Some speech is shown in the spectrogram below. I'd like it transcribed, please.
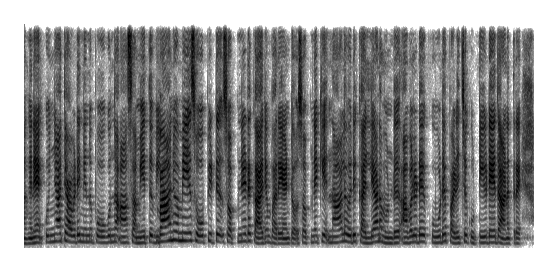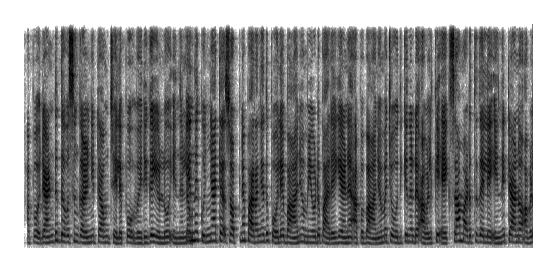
അങ്ങനെ കുഞ്ഞാറ്റ അവിടെ നിന്ന് പോകുന്ന ആ സമയത്ത് ഭാനുഅമ്മയെ സോപ്പിട്ട് സ്വപ്നയുടെ കാര്യം പറയാം കേട്ടോ സ്വപ്നയ്ക്ക് നാളെ ഒരു കല്യാണമുണ്ട്. അവളുടെ കൂടെ പഠിച്ച കുട്ടിയുടേതാണത്രേ. അപ്പോൾ രണ്ട് ദിവസം കഴിഞ്ഞിട്ടാവും ചിലപ്പോൾ വരികയുള്ളൂ എന്നുള്ള ഇന്ന് കുഞ്ഞാറ്റ സ്വപ്ന പറഞ്ഞതുപോലെ ബാനുമ്മയോട് പറയുകയാണ്. അപ്പോൾ ബാനുമ്മ ചോദിക്കുന്നുണ്ട് അവൾക്ക് എക്സാം അടുത്തതല്ലേ? എന്നിട്ടാണോ അവൾ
